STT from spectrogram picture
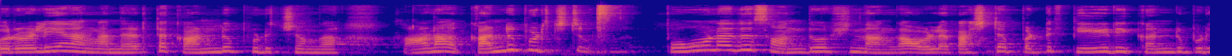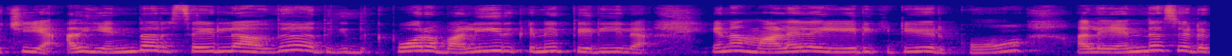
ஒரு வழியாக நாங்கள் அந்த இடத்த கண்டுபிடிச்சோங்க. ஆனால் கண்டுபிடிச்சிட்டு போனது சந்தோஷம் தாங்க அவ்வளோ கஷ்டப்பட்டு தேடி கண்டுபிடிச்சி அது எந்த சைடில் ஆகுது அதுக்கு இதுக்கு போகிற வழி இருக்குன்னே தெரியல. ஏன்னா மலையில் ஏறிக்கிட்டே இருக்கும். அதில் எந்த சைடு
